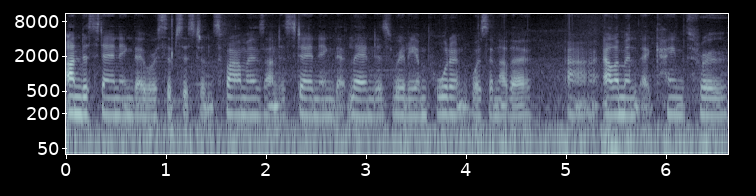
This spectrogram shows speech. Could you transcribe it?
understanding they were subsistence farmers, understanding that land is really important was another uh, element that came through.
